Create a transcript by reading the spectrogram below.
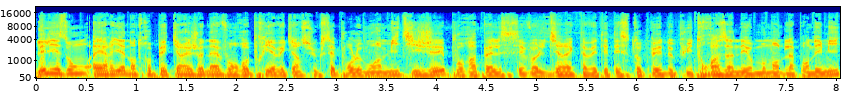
Les liaisons aériennes entre Pékin et Genève ont repris avec un succès pour le moins mitigé. Pour rappel, ces vols directs avaient été stoppés depuis trois années au moment de la pandémie.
